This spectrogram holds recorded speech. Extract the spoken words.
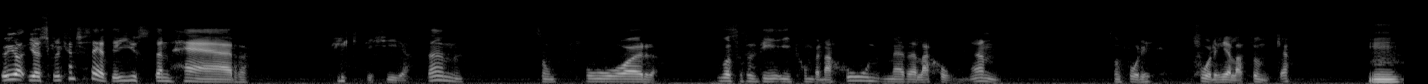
jag, jag skulle kanske säga att det är just den här flyktigheten som får, säga, det i kombination med relationen som får det, får det hela att funka. Mm.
